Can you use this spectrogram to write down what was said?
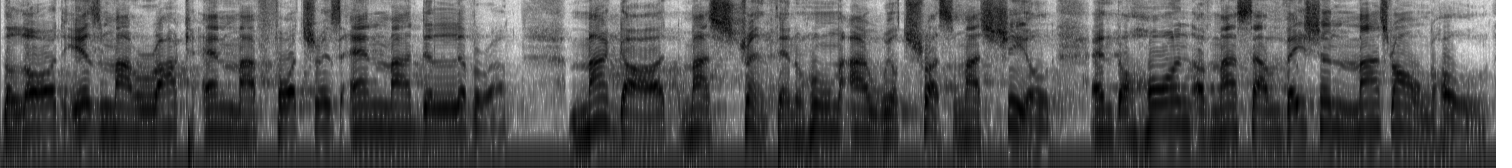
The Lord is my rock and my fortress and my deliverer. My God, my strength, in whom I will trust, my shield, and the horn of my salvation, my stronghold.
